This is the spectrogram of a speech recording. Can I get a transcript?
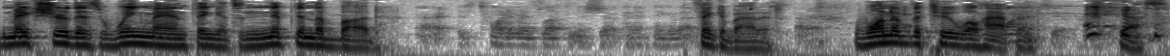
make sure this wingman thing gets nipped in the bud. All right, there's 20 minutes left in the show. Can I think about it? Think about it. One of the two will happen. One or two. Yes.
